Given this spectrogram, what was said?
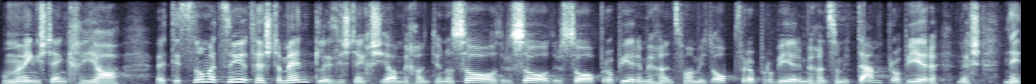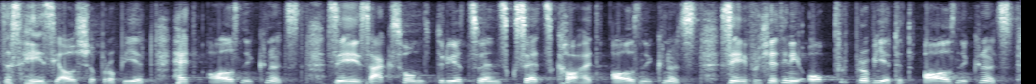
Und man denken, ja, wenn du jetzt nur das Neue Testament liest, denkst du, ja, wir könnten ja noch so oder so oder so probieren, wir können es mal mit Opfern probieren, wir können es mit dem probieren. Du denkst, nein, das haben sie alles schon probiert, hat alles nicht genützt. Sie haben 623 Gesetze gehabt, hat alles nicht genützt. Sie haben verschiedene Opfer probiert, hat alles nicht genützt.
